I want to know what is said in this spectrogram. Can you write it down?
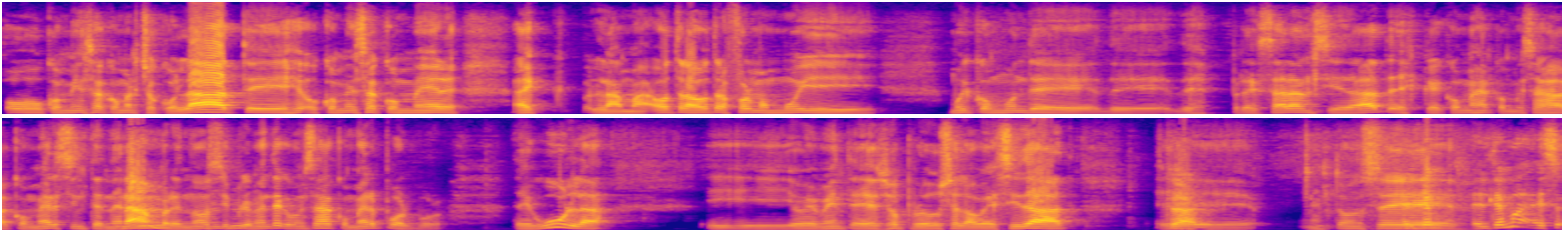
o comienza a comer chocolate o comienza a comer hay la otra otra forma muy muy común de, expresar ansiedad es que comes, comienzas a comer sin tener hambre, ¿no? Simplemente comienzas a comer por, por de gula y, obviamente eso produce la obesidad. Claro. Eh, entonces... El, tema, es,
